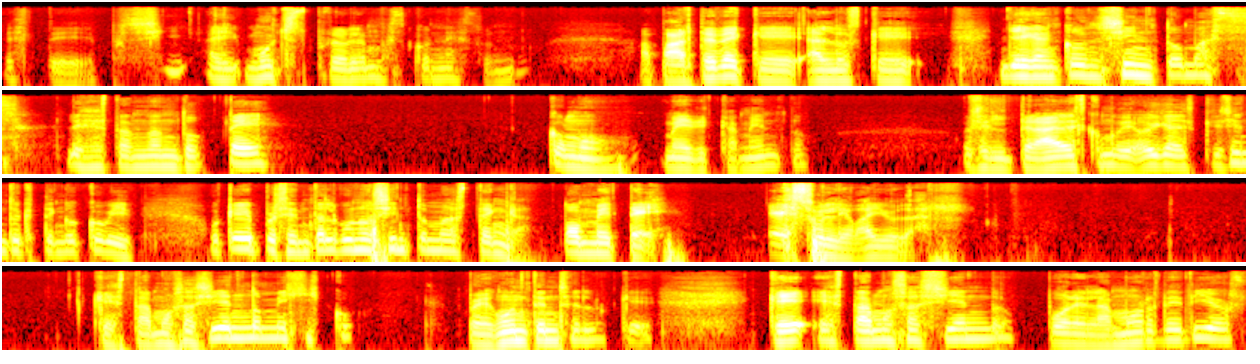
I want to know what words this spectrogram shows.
este, pues sí, hay muchos problemas con esto, Aparte de que a los que llegan con síntomas les están dando té como medicamento. O sea, literal es como de, oiga, es que siento que tengo COVID. Ok, presenta algunos síntomas, tenga, tome té. Eso le va a ayudar. ¿Qué estamos haciendo, México? Pregúntense lo que ¿qué estamos haciendo por el amor de Dios?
